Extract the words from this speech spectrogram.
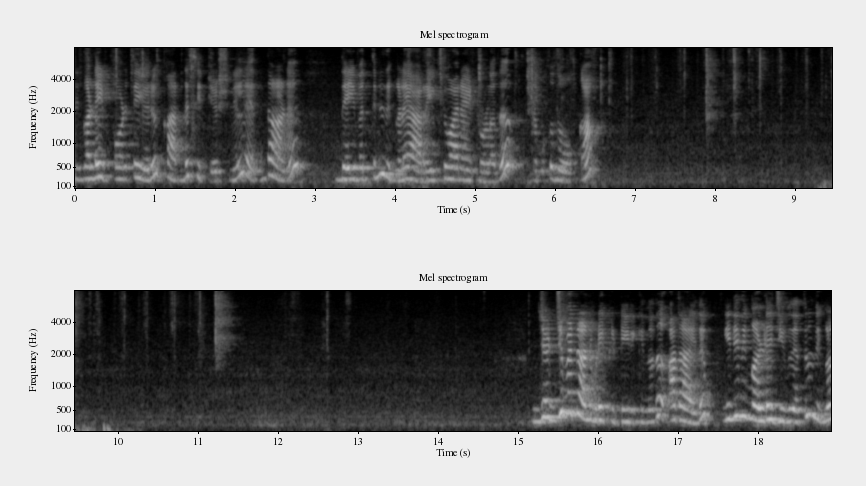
നിങ്ങളുടെ ഇപ്പോഴത്തെ ഈ ഒരു കറണ്ട് സിറ്റുവേഷനിൽ എന്താണ് ദൈവത്തിന് നിങ്ങളെ അറിയിക്കുവാനായിട്ടുള്ളത് നമുക്ക് നോക്കാം. ജഡ്ജ്മെന്റ് ആണ് ഇവിടെ കിട്ടിയിരിക്കുന്നത്. അതായത് ഇനി നിങ്ങളുടെ ജീവിതത്തിൽ നിങ്ങൾ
